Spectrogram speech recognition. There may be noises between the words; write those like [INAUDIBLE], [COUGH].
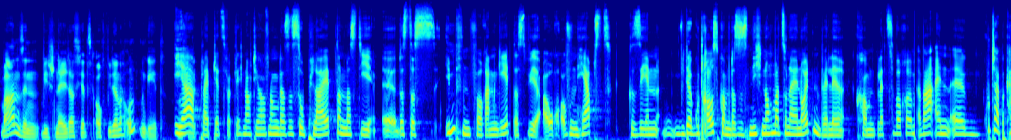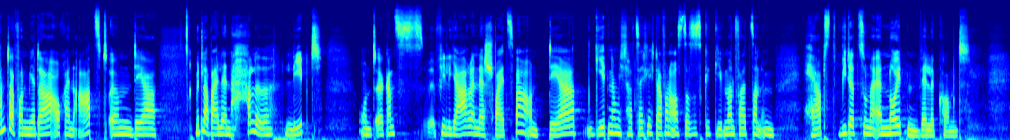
Wahnsinn, wie schnell das jetzt auch wieder nach unten geht. Ja, bleibt jetzt wirklich noch die Hoffnung, dass es so bleibt und dass, die, äh, dass das Impfen vorangeht, dass wir auch auf den Herbst gesehen wieder gut rauskommen, dass es nicht nochmal zu einer erneuten Welle kommt. Letzte Woche war ein äh, guter Bekannter von mir da, auch ein Arzt, ähm, der mittlerweile in Halle lebt und äh, ganz viele Jahre in der Schweiz war. Und der geht nämlich tatsächlich davon aus, dass es gegebenenfalls dann im Herbst wieder zu einer erneuten Welle kommt.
